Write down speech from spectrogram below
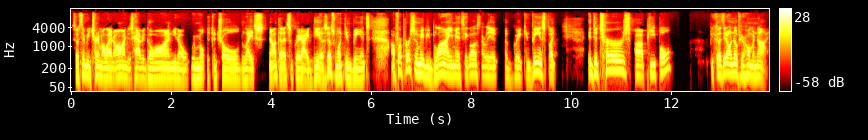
So instead of me turning my light on, just have it go on, you know, remotely controlled lights. Not that that's a great idea. So that's one convenience. Uh, for a person who may be blind, you may think, oh, it's not really a, a great convenience, but it deters uh, people because they don't know if you're home or not.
